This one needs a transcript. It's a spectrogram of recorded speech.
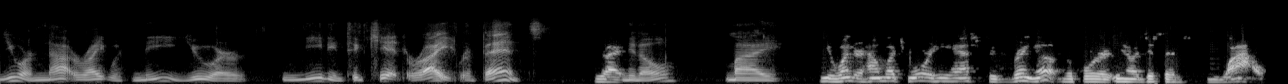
you are not right with me. You are needing to get right, repent. Right. You know, my You wonder how much more he has to bring up before, you know, it just says, wow.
